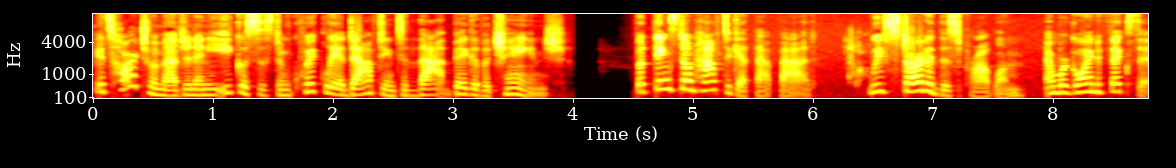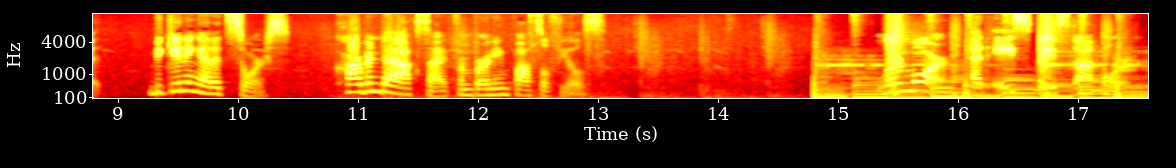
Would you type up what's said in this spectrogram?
It's hard to imagine any ecosystem quickly adapting to that big of a change. But things don't have to get that bad. We've started this problem, and we're going to fix it, beginning at its source carbon dioxide from burning fossil fuels. Learn more at acespace.org.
